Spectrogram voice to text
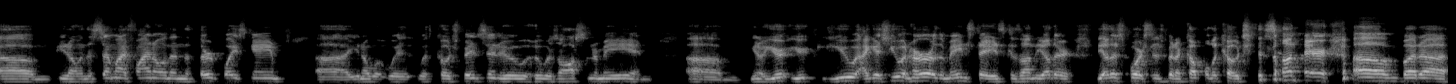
um, you know, in the semifinal and then the third place game, uh, you know, with, with Coach Vincent, who, who was awesome to me. And, um, you know, you're, you're, you, I guess you and her are the mainstays because on the other, the other sports, there's been a couple of coaches on there. Um, but, uh,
